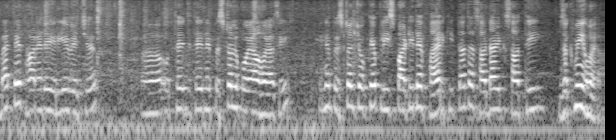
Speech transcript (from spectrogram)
ਮਹਿਤੇ ਥਾਣੇ ਦੇ ਏਰੀਏ ਵਿੱਚ ਉੱਥੇ ਜਿੱਥੇ ਇਹਨੇ ਪਿਸਟਲ ਲੁਕੋਇਆ ਹੋਇਆ ਸੀ ਇਹਨੇ ਪਿਸਟਲ ਚੁੱਕ ਕੇ ਪੁਲਿਸ ਪਾਰਟੀ ਤੇ ਫਾਇਰ ਕੀਤਾ ਤਾਂ ਸਾਡਾ ਇੱਕ ਸਾਥੀ ਜ਼ਖਮੀ ਹੋਇਆ।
